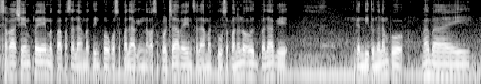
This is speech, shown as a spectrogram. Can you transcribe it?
Saka syempre, magpapasalamat din po ako sa palaging nakasupport sa akin. Salamat po sa panonood palagi. Hanggang dito na lang po. Bye-bye!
